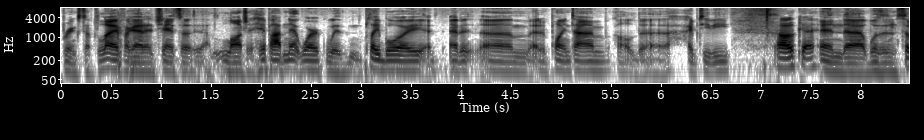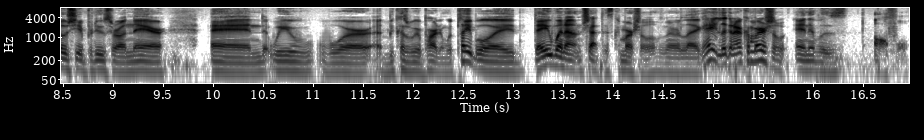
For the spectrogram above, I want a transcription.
bring stuff to life. I got a chance to launch a hip hop network with Playboy at, at, a, um, at a point in time called uh, Hype TV. Oh, okay. And uh, was an associate producer on there. And we were because we were partnering with Playboy. They went out and shot this commercial. And they were like, "Hey, look at our commercial," and it was awful.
